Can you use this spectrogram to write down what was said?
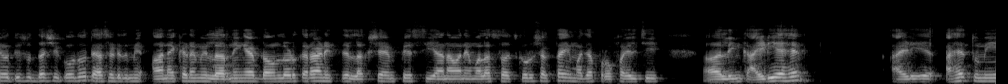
होती सुद्धा शिकवतो. त्यासाठी तुम्ही अनअकॅडमी लर्निंग ॲप डाउनलोड करा आणि तिथे लक्ष एम पी एस सी या नावाने मला सर्च करू शकता. ही माझ्या प्रोफाईलची लिंक आय डी आहे. आय डी आहे. तुम्ही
